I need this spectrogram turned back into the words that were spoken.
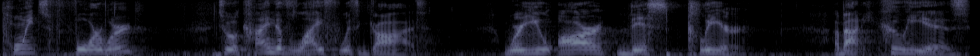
points forward to a kind of life with God where you are this clear about who He is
